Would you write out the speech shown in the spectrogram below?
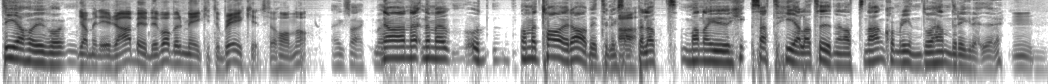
det har ju varit... Ja men Erabi, det var väl make it or break it för honom. exakt. Men, Ja, nej, nej, men, och, om man tar Erabi till exempel, att man har ju sett hela tiden att när han kommer in då händer det grejer. Mm.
